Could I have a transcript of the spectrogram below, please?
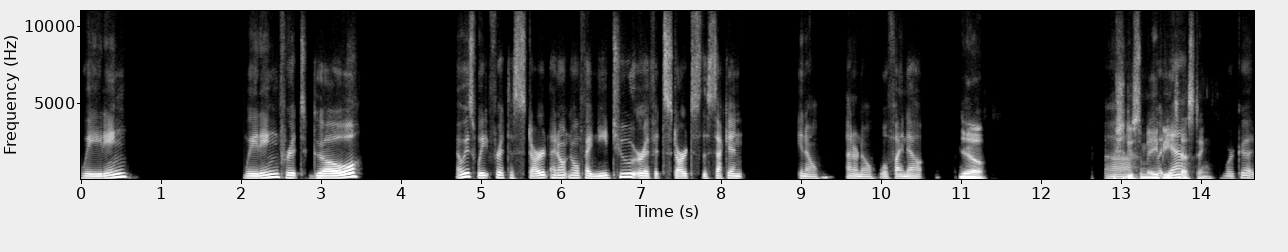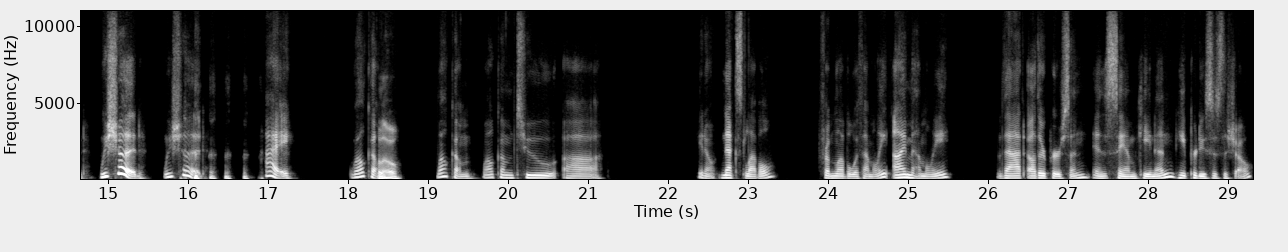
waiting, waiting for it to go. I always wait for it to start. I don't know if I need to or if it starts the second, you know, I don't know. We'll find out. Yeah. We should do Uh, some A B yeah, testing. We're good. We should. We should. Hi. Welcome. Hello. Welcome. Welcome to uh you know, next level from level with Emily. I'm Emily. That other person is Sam Keenan. He produces the show.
